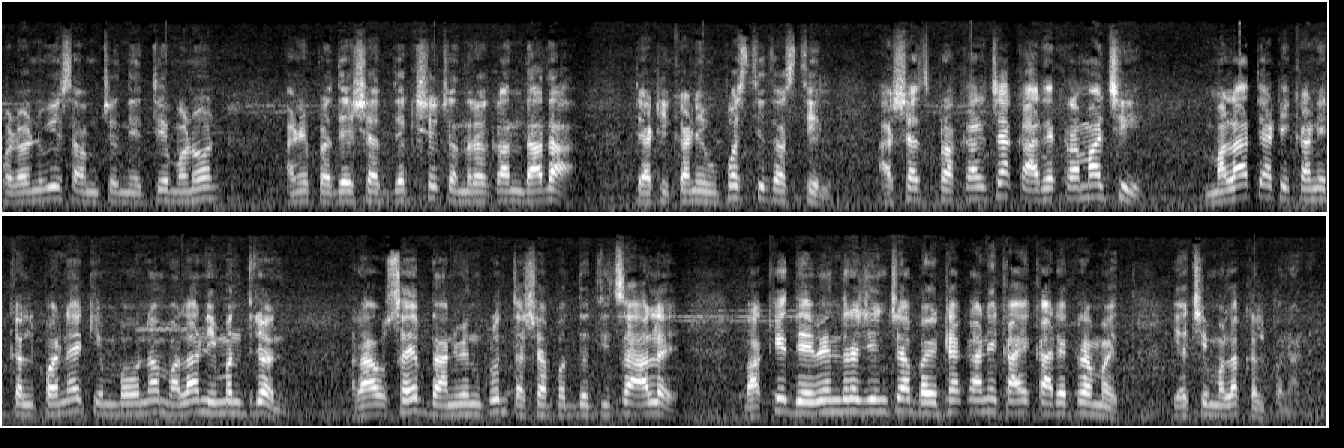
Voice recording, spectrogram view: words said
फडणवीस आमचे नेते म्हणून आणि प्रदेशाध्यक्ष चंद्रकांत दादा त्या ठिकाणी उपस्थित असतील. अशाच प्रकारच्या कार्यक्रमाची मला त्या ठिकाणी कल्पना आहे किंबहुना मला निमंत्रण. रावसाहेब दानवेंकडून तशा पद्धतीचं आलं आहे बाकी देवेंद्रजींच्या बैठका आणि काय कार्यक्रम आहेत याची मला कल्पना नाही.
